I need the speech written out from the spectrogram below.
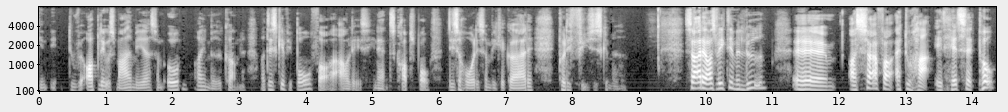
din, du vil opleves meget mere som åben og imødekommende. Og det skal vi bruge for at aflæse hinandens kropssprog lige så hurtigt, som vi kan gøre det på det fysiske møde. Så er det også vigtigt med lyden, øh, og sørg for, at du har et headset på,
